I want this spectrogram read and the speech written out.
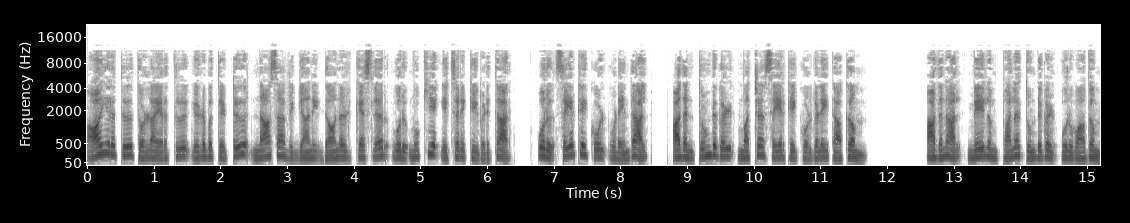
ஆயிரத்து தொள்ளாயிரத்து எழுபத்தெட்டு நாசா விஞ்ஞானி டொனால்ட் கெஸ்லர் ஒரு முக்கிய எச்சரிக்கை விடுத்தார். ஒரு செயற்கைக்கோள் உடைந்தால் அதன் துண்டுகள் மற்ற செயற்கைக்கோள்களை தாக்கும். அதனால் மேலும் பல துண்டுகள் உருவாகும்.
